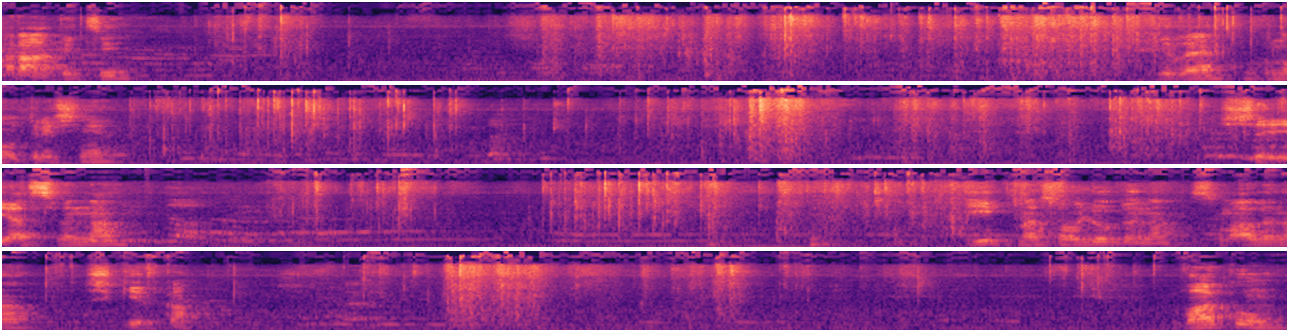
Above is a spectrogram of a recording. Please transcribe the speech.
Ратиці. Філе внутрішнє. Шия свина. І наша улюблена смалена шкірка. Вакуум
